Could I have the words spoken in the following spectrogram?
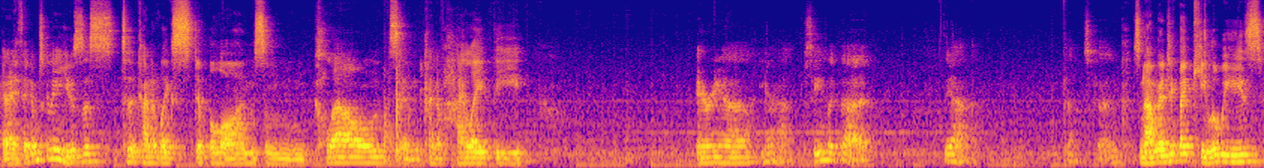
And I think I'm just gonna use this to kind of like stipple on some clouds and kind of highlight the area. Yeah, see, like that. Yeah, that looks good. So now I'm gonna take my P. Louise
